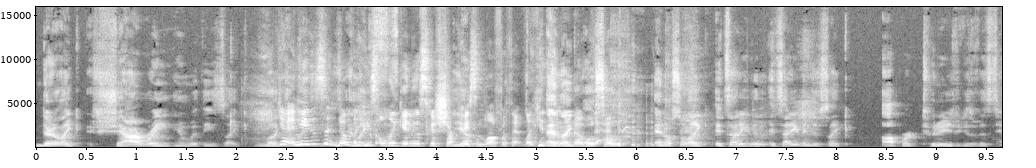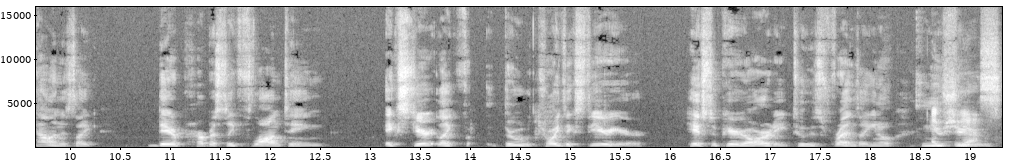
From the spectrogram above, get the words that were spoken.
they're like showering him with these like yeah, and he doesn't know and, that like, he's only getting this because Sharpay's Yeah. in love with him. Like he doesn't and like know also that. and also like it's not even it's not even just like opportunities because of his talent it's like they're purposely flaunting exterior like f- through troy's exterior his superiority to his friends like you know new And- shoes yes.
